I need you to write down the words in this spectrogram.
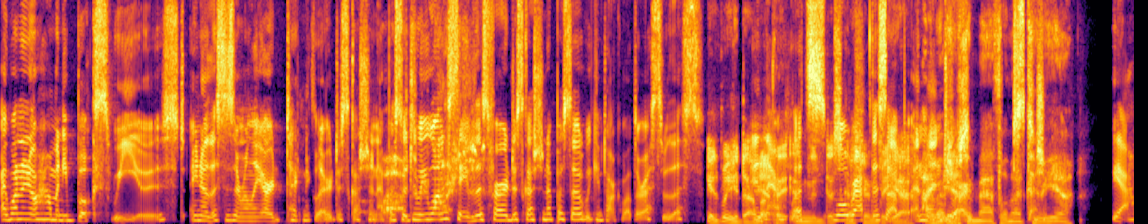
I want to know how many books we used. I know this isn't really our technically our discussion episode. Do we want to save this for our discussion episode? We can talk about the rest of this. we can talk about it in the Let's- discussion. we'll wrap this up yeah. and I then might do do our some math on that discussion. too. Yeah. Yeah.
